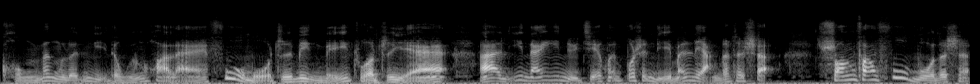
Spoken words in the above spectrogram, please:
孔孟伦理的文化来，父母之命，媒妁之言啊，一男一女结婚不是你们两个的事儿，双方父母的事，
